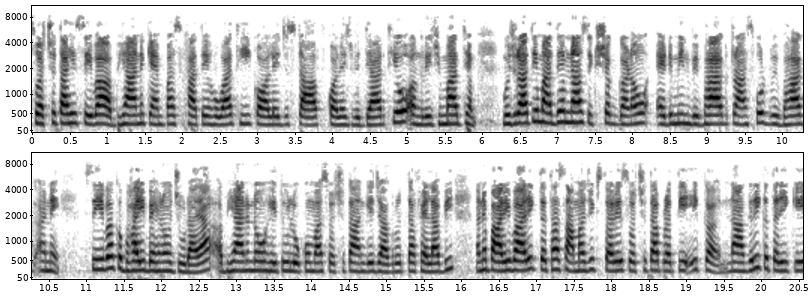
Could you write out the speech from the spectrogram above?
સ્વચ્છતા હી સેવા અભિયાન કેમ્પસ ખાતે હોવાથી કોલેજ સ્ટાફ, કોલેજ વિદ્યાર્થીઓ, અંગ્રેજી માધ્યમ, ગુજરાતી માધ્યમના શિક્ષકગણો, એડમિન વિભાગ, ટ્રાન્સપોર્ટ વિભાગ અને સેવક ભાઈ બહેનો જોડાયા. અભિયાનનો હેતુ લોકોમાં સ્વચ્છતા અંગે જાગૃતતા ફેલાવવી અને પારિવારિક તથા સામાજિક સ્તરે સ્વચ્છતા પ્રત્યે એક નાગરિક તરીકે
